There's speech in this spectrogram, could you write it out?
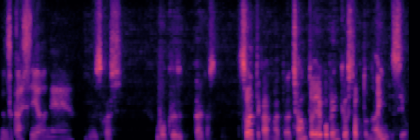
難しいよね。難しい。僕、なんか、そうやって考えたら、ちゃんと英語勉強したことないんですよ。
